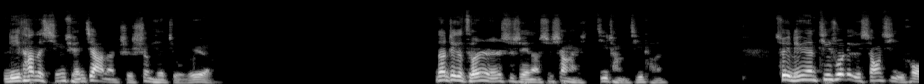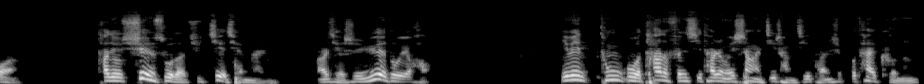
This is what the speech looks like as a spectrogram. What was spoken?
离它的行权价呢只剩下九个月了。那这个责任人是谁呢？是上海机场集团。所以林园听说这个消息以后啊，他就迅速的去借钱买入，而且是越多越好。因为通过他的分析，他认为上海机场集团是不太可能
